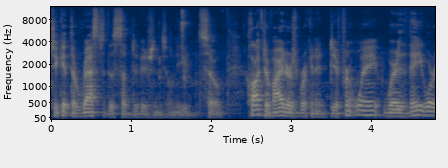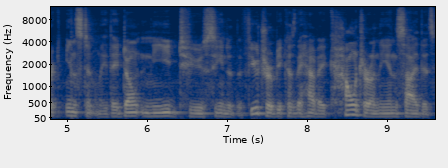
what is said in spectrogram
to get the rest of the subdivisions you'll need. So clock dividers work in a different way where they work instantly. They don't need to see into the future because they have a counter on the inside that's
